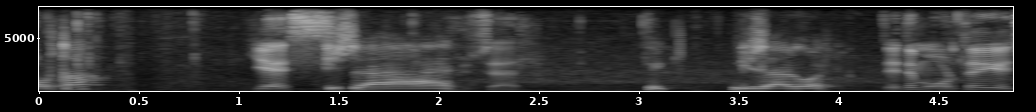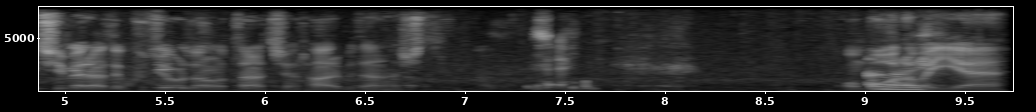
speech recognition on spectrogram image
Orta. Yes. Güzel. Güzel. Güzel gol. Dedim ortaya geçeyim herhalde Kuzey oradan orta açar. Harbiden açtı. O bu Ay. araba iyi he.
